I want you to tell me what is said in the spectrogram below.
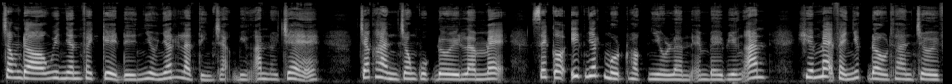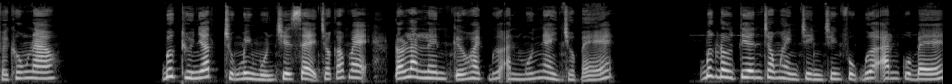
Trong đó, nguyên nhân phải kể đến nhiều nhất là tình trạng biếng ăn ở trẻ. Chắc hẳn trong cuộc đời làm mẹ sẽ có ít nhất một hoặc nhiều lần em bé biếng ăn, khiến mẹ phải nhức đầu than trời phải không nào? Bước thứ nhất chúng mình muốn chia sẻ cho các mẹ đó là lên kế hoạch bữa ăn mỗi ngày cho bé. Bước đầu tiên trong hành trình chinh phục bữa ăn của bé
